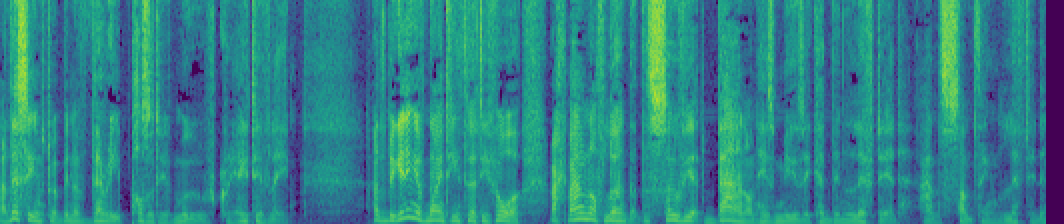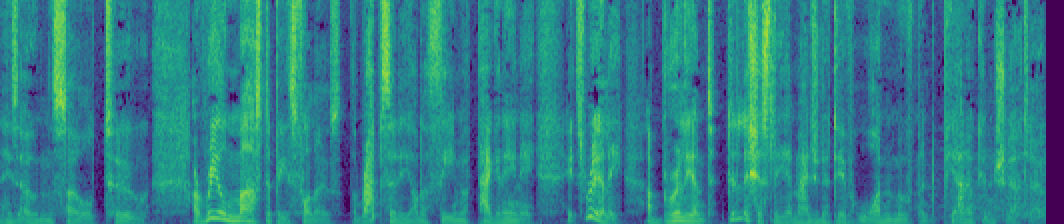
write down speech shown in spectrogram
and this seems to have been a very positive move creatively. At the beginning of 1934, Rachmaninoff learned that the Soviet ban on his music had been lifted, and something lifted in his own soul too. A real masterpiece follows, the Rhapsody on a theme of Paganini. It's really a brilliant, deliciously imaginative one-movement piano concerto.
